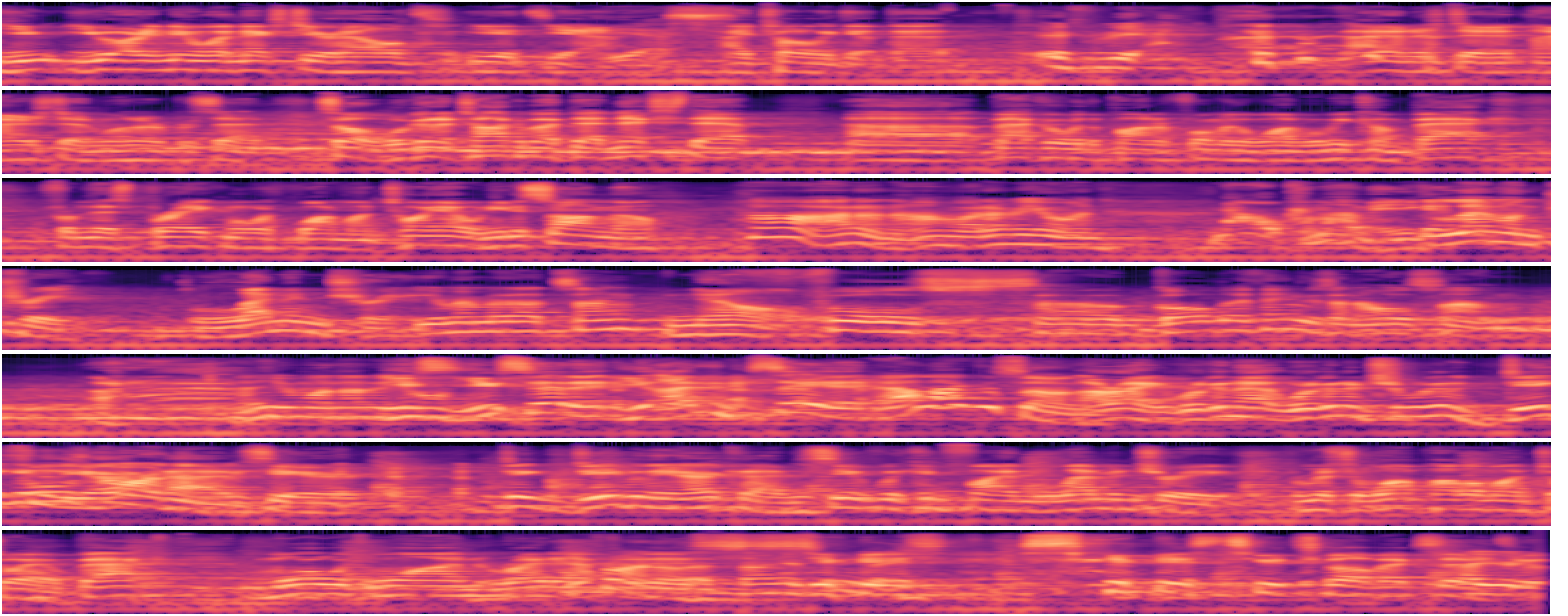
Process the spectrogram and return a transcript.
you you already knew what next year held. It's, yeah. Yes. I totally get that. if yeah. I understand. I understand 100%. So we're going to talk about that next step uh, back over the pond in Formula One when we come back from this break. More with Juan Montoya. We need a song though. oh, I don't know, whatever you want. No, come on, man. You got Lemon Tree. Lemon Tree. You remember that song? no. Fool's uh, Gold, I think. is an old song. You wanna? You, You, you said it. You, I didn't say it. I like the song. All right, we're gonna we're gonna we're gonna dig into Fool's the Garden. archives here, dig deep in the archives and see if we can find Lemon Tree from Mr. Juan Pablo Montoya. Back more with Juan right after probably know this that song. Sirius Sirius 212 XM Oh, you're too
